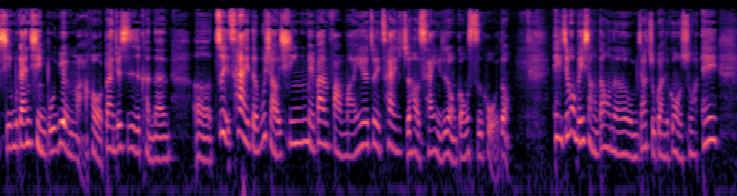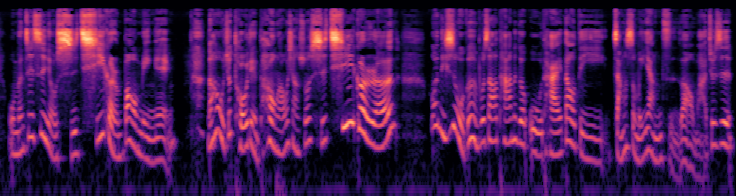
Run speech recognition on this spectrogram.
心不甘情不愿嘛，吼，不然就是可能呃最菜的不小心没办法嘛，因为最菜就只好参与这种公司活动。哎，结果没想到呢，我们家主管就跟我说，哎，我们这次有十七个人报名，哎，然后我就头有点痛啊，我想说十七个人，问题是我根本不知道他那个舞台到底长什么样子，你知道吗？就是。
